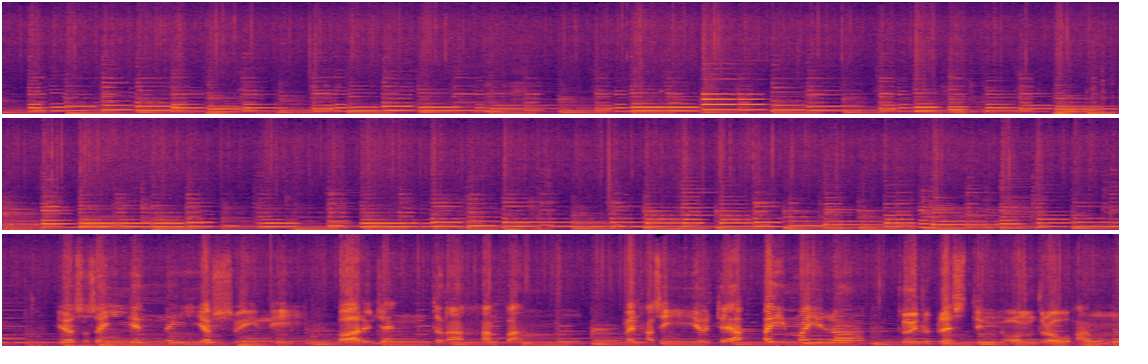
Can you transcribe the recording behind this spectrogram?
han fann. Men han sier til ei meira Tøy til prestin hon drå han.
